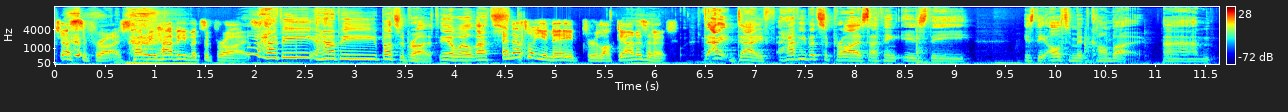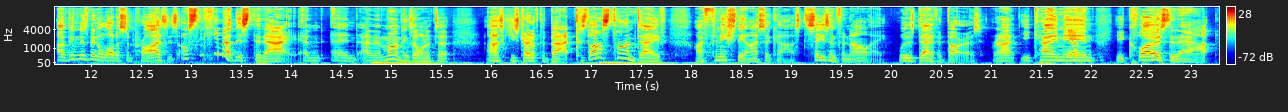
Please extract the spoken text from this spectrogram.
Just surprised. Happy, happy, but surprised. happy, happy, but surprised. Yeah, well, that's And that's what you need through lockdown, isn't it? Da- Dave, happy but surprised. I think is the is the ultimate combo. Um, I think there's been a lot of surprises. I was thinking about this today, and and and one of the things I wanted to ask you straight off the bat because last time, Dave, I finished the ISOCAST season finale was David Burrowes. Right, you came in, you closed it out.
